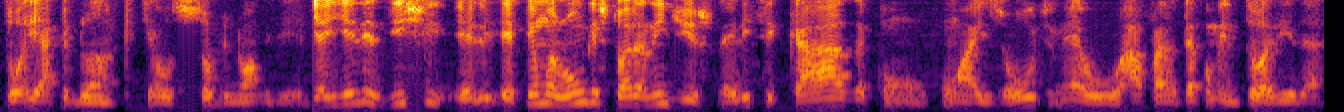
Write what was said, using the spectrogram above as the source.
torre Ap Blanc, que é o sobrenome dele. E aí ele existe, ele, ele tem uma longa história além disso, né, ele se casa com, com a Isolde, né, o Rafael até comentou ali da,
